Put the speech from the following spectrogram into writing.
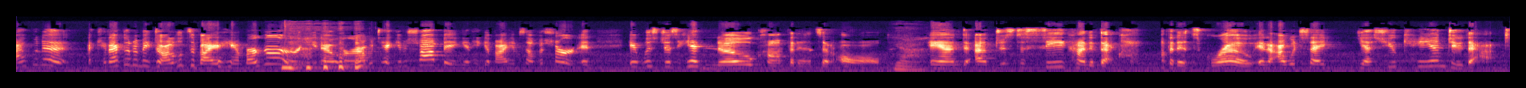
i want to can I go to McDonald's to buy a hamburger? Or, you know, or I would take him shopping and he could buy himself a shirt. And it was just, he had no confidence at all. Yeah. And um, just to see kind of that confidence grow. And I would say, yes, you can do that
